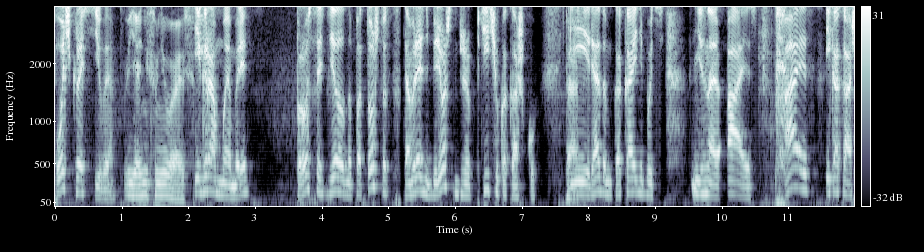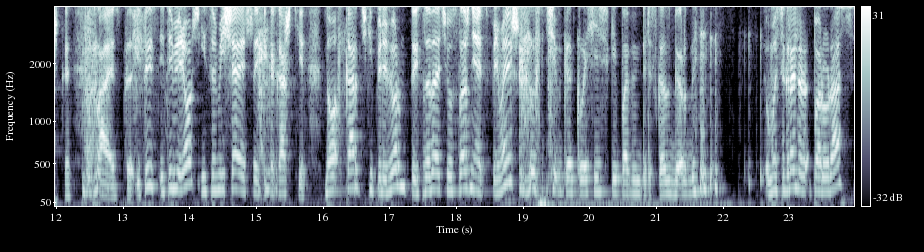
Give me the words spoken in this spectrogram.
Очень красивая. Я не сомневаюсь. Игра Memory. Просто сделано под то, что там реально берешь, например, птичью какашку, Так. и рядом какая-нибудь, не знаю, аист. Аист и какашка аиста. И ты, и ты берешь и совмещаешь эти какашки. Но карточки перевернуты, задача усложняется, понимаешь? Звучит как классический папин пересказ Бёрды. Мы сыграли пару раз,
